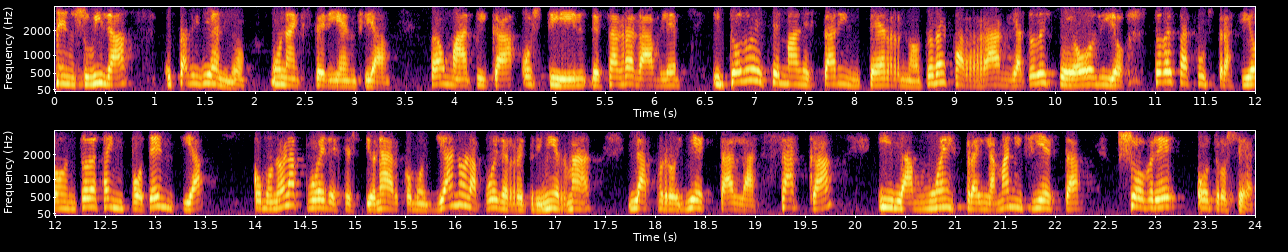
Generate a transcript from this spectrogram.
en su vida está viviendo una experiencia traumática, hostil, desagradable, y todo ese malestar interno, toda esa rabia, todo ese odio, toda esa frustración, toda esa impotencia, como no la puede gestionar, como ya no la puede reprimir más, la proyecta, la saca y la muestra y la manifiesta sobre otro ser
